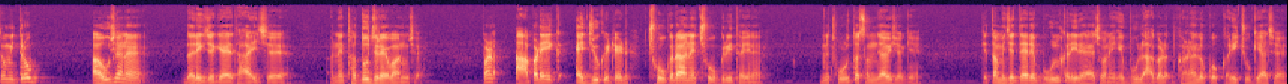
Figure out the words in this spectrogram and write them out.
તો મિત્રો, આવું છે ને, દરેક જગ્યાએ થાય છે અને થતું જ રહેવાનું છે. પણ આપણે એક એજ્યુકેટેડ છોકરા અને છોકરી થઈને એમને થોડું તો સમજાવી શકીએ. કે તમે જે અત્યારે ભૂલ કરી રહ્યા છો ને એ ભૂલ આગળ ઘણા લોકો કરી ચૂક્યા છે.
